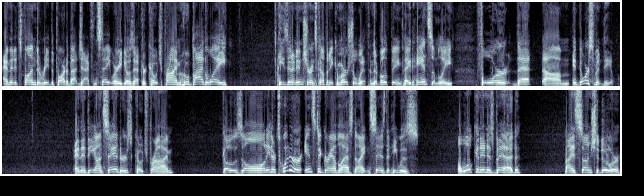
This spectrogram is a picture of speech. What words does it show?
and then it's fun to read the part about Jackson State where he goes after Coach Prime, who, by the way, he's in an insurance company commercial with, and they're both being paid handsomely for that um, endorsement deal. And then Deion Sanders, Coach Prime, goes on either Twitter or Instagram last night and says that he was awoken in his bed by his son Shedeur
